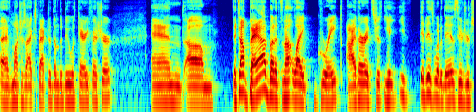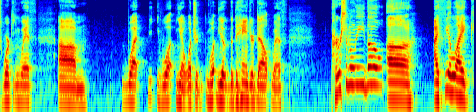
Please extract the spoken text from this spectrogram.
as much as I expected them to do with Carrie Fisher, and um, it's not bad, but it's not like great either. It's just you, you, it is what it is. You're just working with um, what what you know what you're what you know, the hand you're dealt with. Personally, though, uh, I feel like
